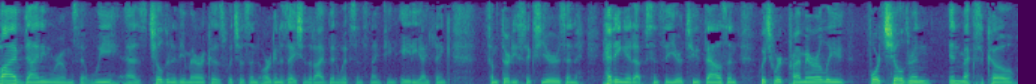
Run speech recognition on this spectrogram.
five dining rooms that we, as Children of the Americas, which is an organization that I've been with since 1980, I think, some 36 years, and heading it up since the year 2000, which work primarily for children in Mexico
